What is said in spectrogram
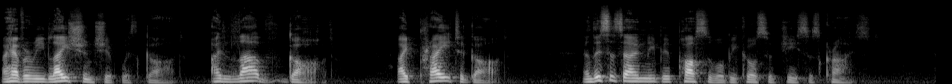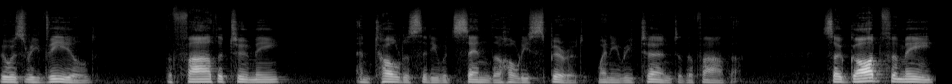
I have a relationship with God. I love God. I pray to God. And this is only possible because of Jesus Christ, who has revealed the Father to me and told us that he would send the Holy Spirit when he returned to the Father. So, God, for me,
